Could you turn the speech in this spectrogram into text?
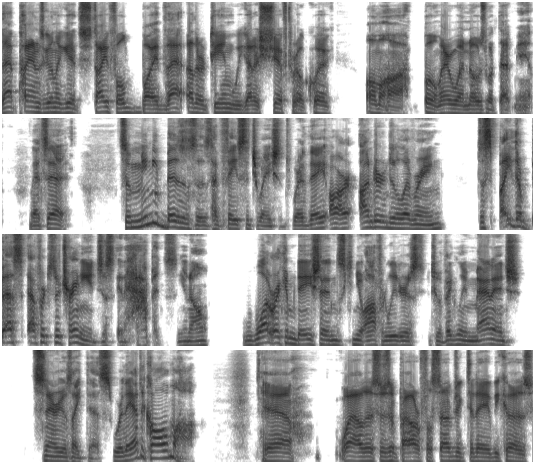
That plan's going to get stifled by that other team. We got to shift real quick. Omaha. Boom. Everyone knows what that meant. That's it. So many businesses have faced situations where they are under delivering despite their best efforts to training. It just, it happens, you know? What recommendations can you offer leaders to effectively manage scenarios like this where they have to call Omaha? Yeah. Wow, this is a powerful subject today because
